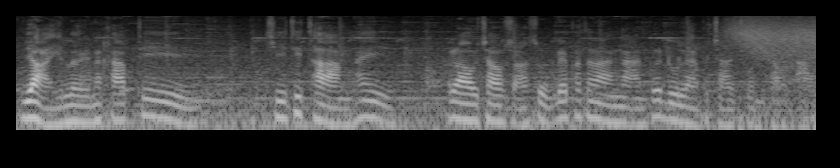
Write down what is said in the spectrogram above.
ใหญ่เลยนะครับ ที่ชี้ทิศทางให้เราชาวสาธารณสุขได้พัฒนางานเพื่อดูแลประชาชนชาวไทย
